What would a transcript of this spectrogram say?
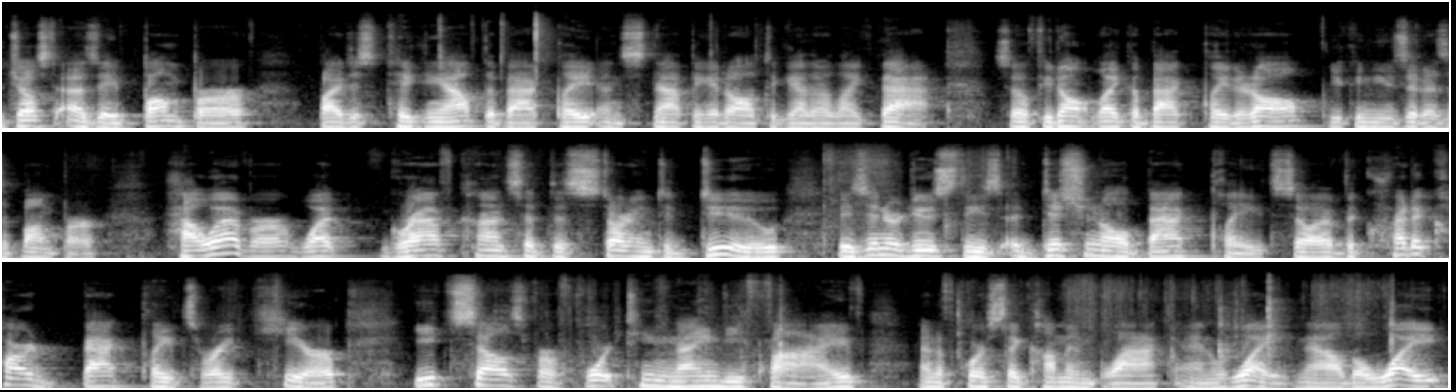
just as a bumper by just taking out the back plate and snapping it all together like that. So if you don't like a back plate at all, you can use it as a bumper. However, what Graft Concept is starting to do is introduce these additional back plates. So I have the credit card back plates right here. Each sells for $14.95 and of course they come in black and white. Now the white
